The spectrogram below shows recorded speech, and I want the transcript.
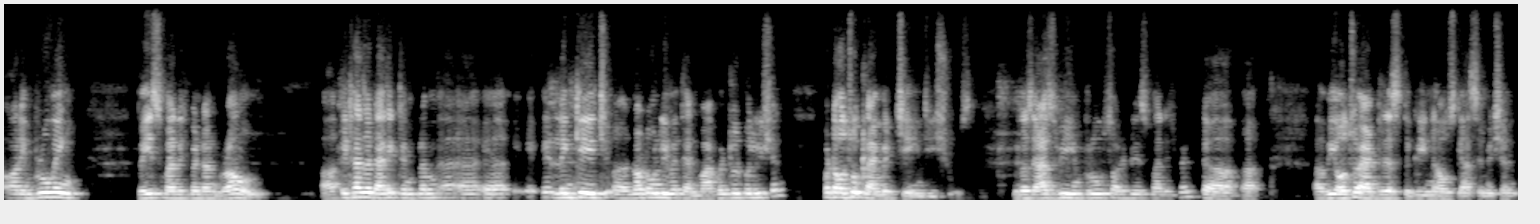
or improving waste management on ground, uh, it has a direct uh, linkage not only with environmental pollution, but also climate change issues. Because as we improve solid waste management, we also address the greenhouse gas emission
